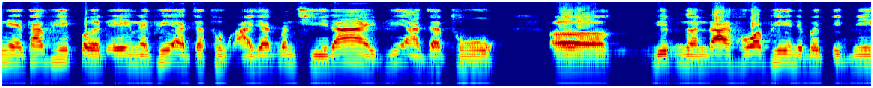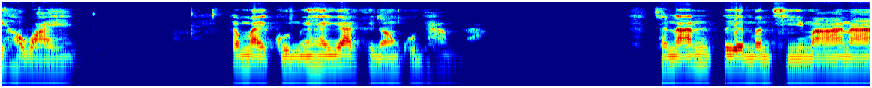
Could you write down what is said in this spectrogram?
เนี่ยถ้าพี่เปิดเองเนี่ยพี่อาจจะถูกอายัดบัญชีได้ พี่อาจจะถูก เอ่อยึดเงินได้เพราะว่าพี่เนี่ยไปติดหนี้เขาไว้ทำไมคุณไม่ให้ญาติพี่น้องคุณทำล่ะฉะนั้นเตือนบัญชีม้านะ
